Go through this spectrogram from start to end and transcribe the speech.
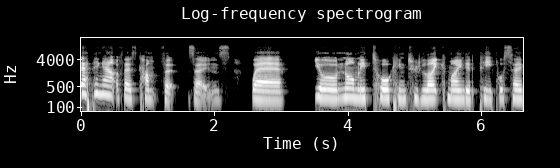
stepping out of those comfort zones where you're normally talking to like-minded people. So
